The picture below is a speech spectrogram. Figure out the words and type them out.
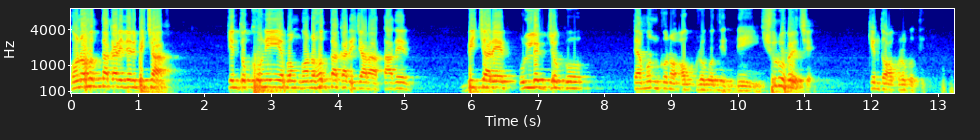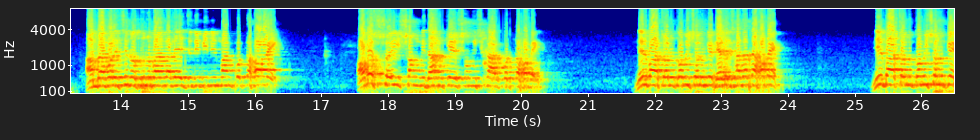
গণহত্যাকারীদের বিচার। কিন্তু খুনি এবং গণহত্যাকারী যারা, তাদের বিচারের উল্লেখযোগ্য তেমন কোনো অগ্রগতি নেই। শুরু হয়েছে। কিন্তু অগ্রগতি। আমরা বলেছি, নতুন বাংলাদেশ যদি বিনির্মাণ করতে হয়, অবশ্যই সংবিধানকে সংস্কার করতে হবে। নির্বাচন কমিশনকে ঢেলে সাজাতে হবে। নির্বাচন কমিশনকে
